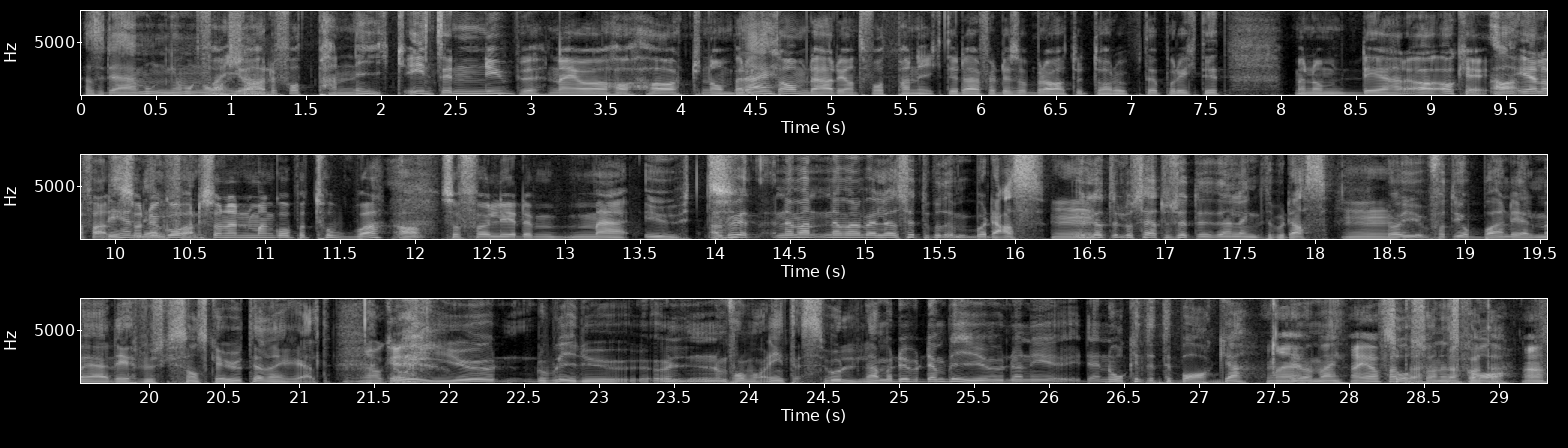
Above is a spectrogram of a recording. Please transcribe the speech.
Alltså det här är många, många år Fan, sedan. jag hade fått panik. Inte nu när jag har hört någon berätta Nej. om det hade jag inte fått panik. Det är därför det är så bra att du tar upp det på riktigt. Men om det hade... Ah, Okej, Ja, i alla fall. Så, du går, så när man går på toa Ja. så följer det med ut? Ja, du vet, när man, när man väl har suttit på, på dass, Mm. låt, låt säga att du har suttit en längre tid på dass. Du har Mm. ju fått jobba en del med det du som ska ut helt enkelt. Okej. Då, är ju, då blir du ju en form av, inte svullna, men du, den blir ju, den, är, den åker inte tillbaka. Nej. Är du med mig? Ja, jag fattar. så som den jag ska fattar. Ja.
